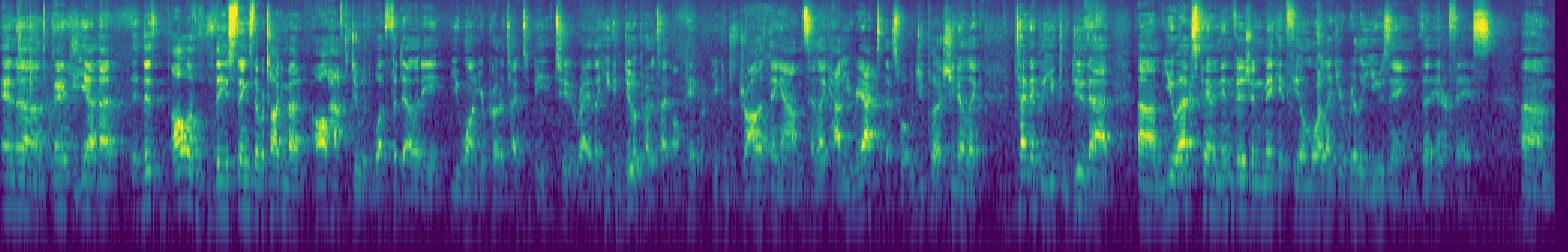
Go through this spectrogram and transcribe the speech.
And um, thank you. Yeah, that this, all of these things that we're talking about all have to do with what fidelity you want your prototype to be, too, right? Like you can do a prototype on paper. You can just draw the thing out and say like, how do you react to this? What would you push? You know, like technically you can do that. Um, pin and InVision make it feel more like you're really using the interface. Um,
